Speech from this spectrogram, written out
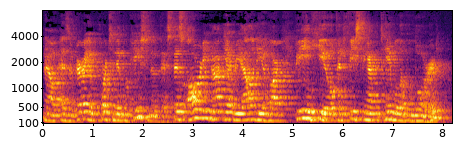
Now, as a very important implication of this, this already not yet reality of our being healed and feasting at the table of the Lord,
